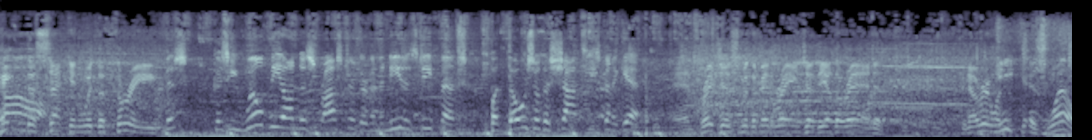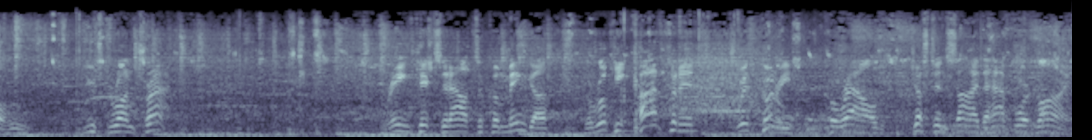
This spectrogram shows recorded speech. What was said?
Payton Oh. the second with the three. because he will be on this roster. They're going to need his defense, but those are the shots he's going to get. And Bridges with the mid-range at the other end. You know, everyone Meek as well, who used to run track. Green kicks it out to Kuminga. The rookie confident with Curry corralled just inside the half-court line.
